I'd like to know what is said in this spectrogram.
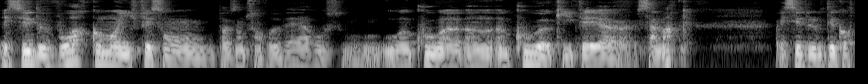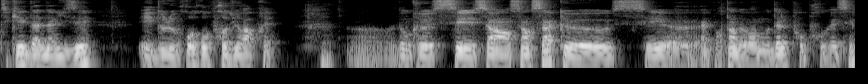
essayer de voir comment il fait son par exemple son revers ou ou un coup un, un- un coup qui fait euh, sa marque, essayer de le décortiquer, d'analyser et de le re- reproduire après. Euh, donc euh, c'est en, en ça que c'est euh, important d'avoir un modèle pour progresser.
